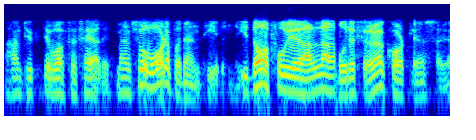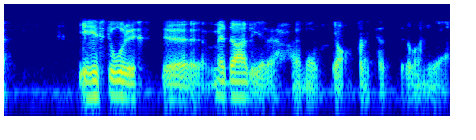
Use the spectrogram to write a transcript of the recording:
han tyckte det var förfärligt. Men så var det på den tiden. Idag får ju alla, både och kartläsare, i historisk eh, medaljer, eller ja, plaketter och vad det nu är.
